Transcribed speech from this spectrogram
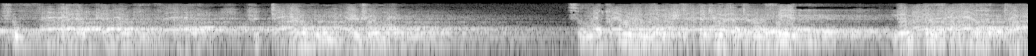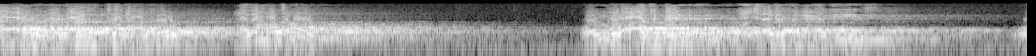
في الظاهر كلام في الظاهر في التعامل مع الجمل. ثم كوننا نحتاج إلى توفيق لنرفع هذا التعارض وهذا التنافر هذا مطلوب. والمراد بمختلف الحديث و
